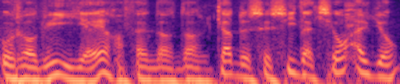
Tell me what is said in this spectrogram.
Aujourd'hui, hier, enfin dans, le cadre de ce site d'action à Lyon.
